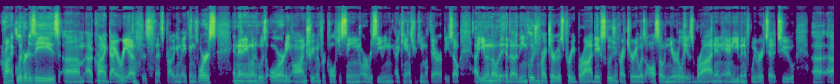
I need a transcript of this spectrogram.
Chronic liver disease, um, uh, chronic diarrhea, because that's probably going to make things worse. And then anyone who is already on treatment for colchicine or receiving a cancer chemotherapy. So uh, even though the, the, the, inclusion criteria was pretty broad, the exclusion criteria was also nearly as broad. And, and even if we were to, to uh, uh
